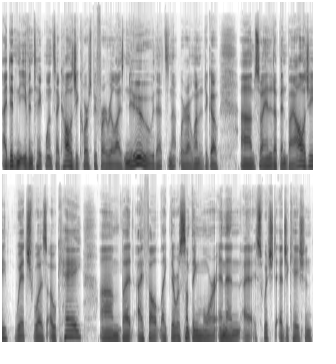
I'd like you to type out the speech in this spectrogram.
I didn't even take one psychology course before I realized, no, that's not where I wanted to go. Um, so I ended up in biology, which was okay, um, but I felt like there was something more. And then I switched to education,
